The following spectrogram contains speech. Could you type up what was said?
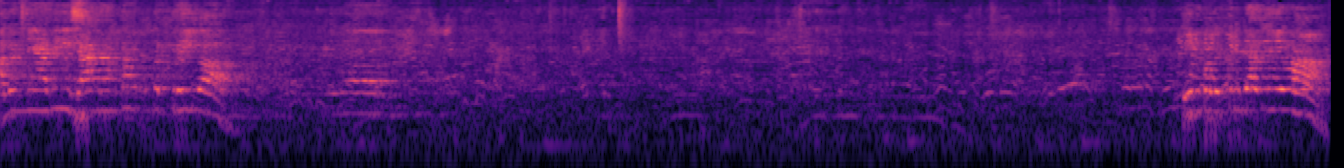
आगम्यादि ईशानान्तम तत्रैव तीन पवित्र डाल दीजिए वहाँ।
